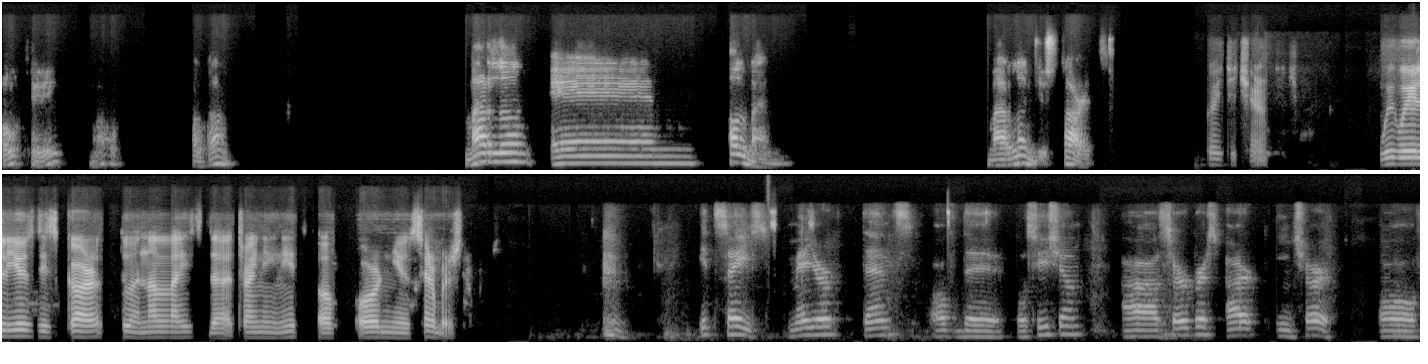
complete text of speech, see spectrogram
Okay, wow. Hold on. Marlon and Holman. Marlon, you start. Great teacher. We will use this card to analyze the training needs of our new servers. It says major tenths of the position uh, servers are in charge of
